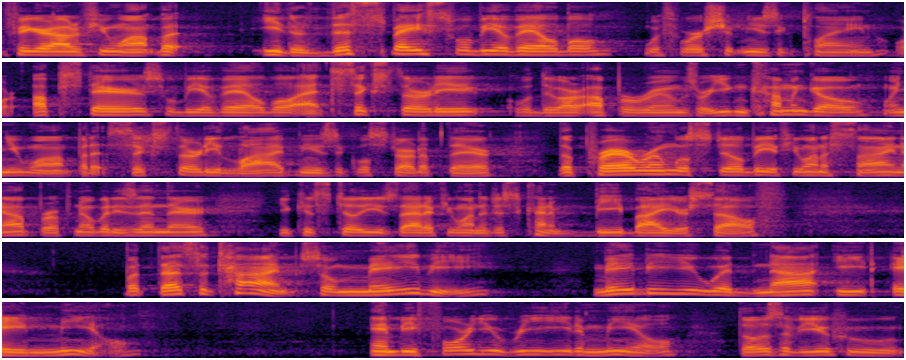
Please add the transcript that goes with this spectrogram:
figure out if you want, but either this space will be available with worship music playing or upstairs will be available at 6.30 we'll do our upper rooms where you can come and go when you want but at 6.30 live music will start up there. The prayer room will still be if you want to sign up or if nobody's in there you can still use that if you want to just kind of be by yourself. But that's the time so maybe maybe you would not eat a meal and before you re-eat a meal those of you who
